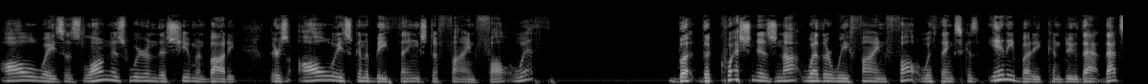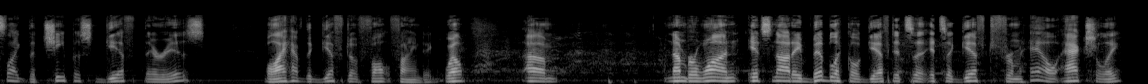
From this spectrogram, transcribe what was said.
always, as long as we're in this human body, there's always going to be things to find fault with. But the question is not whether we find fault with things, because anybody can do that. That's like the cheapest gift there is. Well, I have the gift of fault finding. Well, um, number one, it's not a biblical gift. It's a it's a gift from hell, actually.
